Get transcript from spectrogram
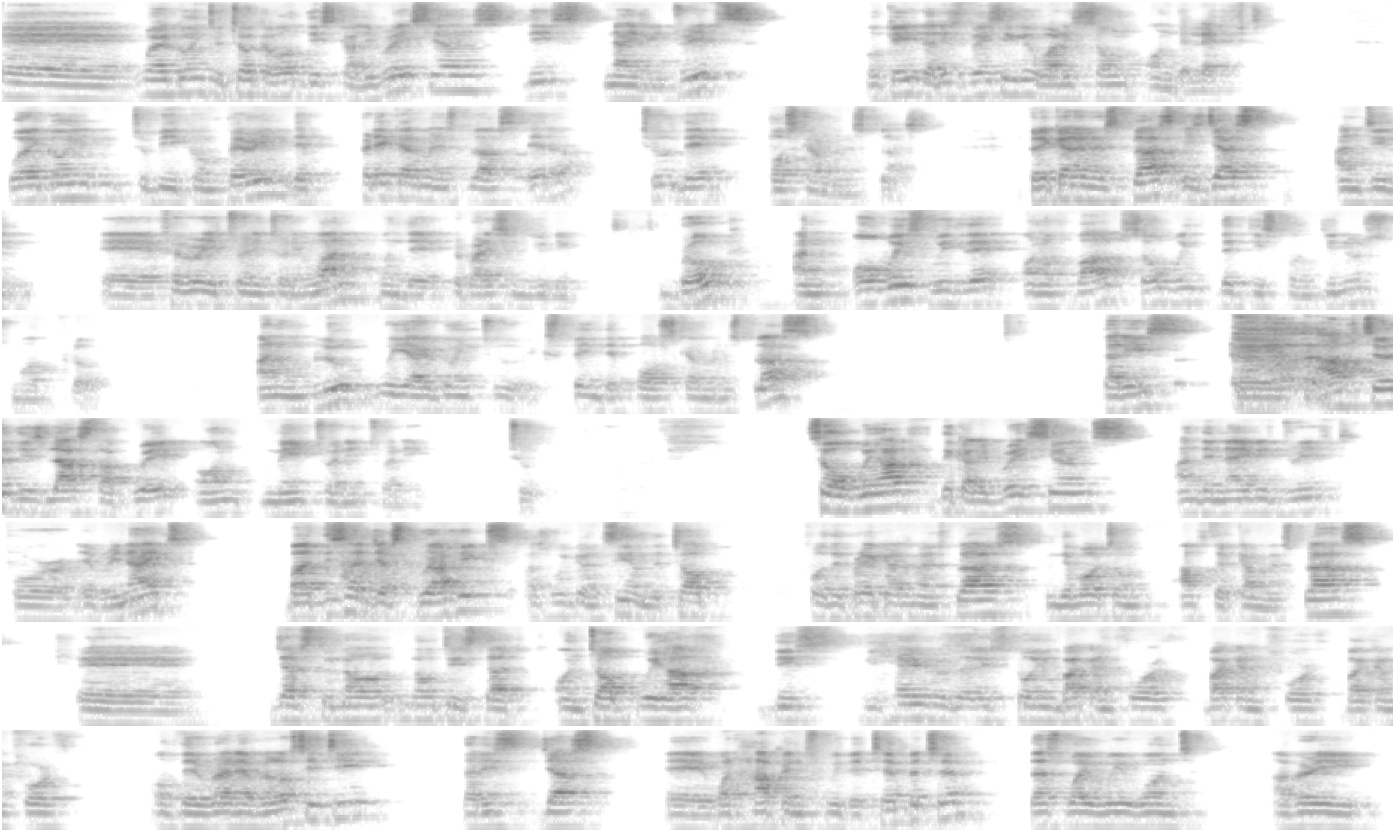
uh, we're going to talk about these calibrations, these nightly trips, okay, that is basically what is shown on the left. We're going to be comparing the pre-Carmenes Plus era to the post-Carmenes Plus. Pre-Carmenes Plus is just until uh, February 2021 when the preparation unit broke and always with the on-off valve, so with the discontinuous mode flow. And on blue, we are going to explain the post-Carmenes Plus, that is after this last upgrade on May 2022. So we have the calibrations and the nightly drift for every night, but these are just graphics, as we can see on the top for the pre-Carmenes Plus, in the bottom after Carmenes Plus. Uh, just to know, notice that on top we have this behavior that is going back and forth, back and forth, back and forth of the radial velocity. That is just uh, what happens with the temperature. That's why we want a very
